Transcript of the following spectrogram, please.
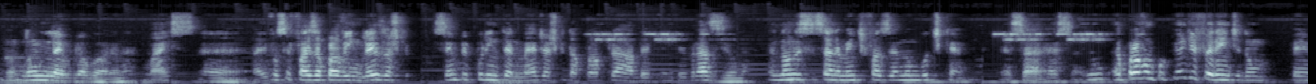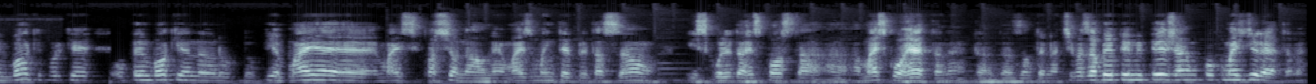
não, não lembro agora, né? Mas é, aí você faz a prova em inglês. Acho que sempre por intermédio, acho que da própria BPMP Brasil, né? Não necessariamente fazendo um bootcamp. Essa, essa. A prova é um pouquinho diferente de um PMBOK, porque o PMBOK no, no, no PMI é, é mais situacional, né? Mais uma interpretação e escolha da resposta a, a mais correta, né? Da, das alternativas. A BPMP já é um pouco mais direta, né?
